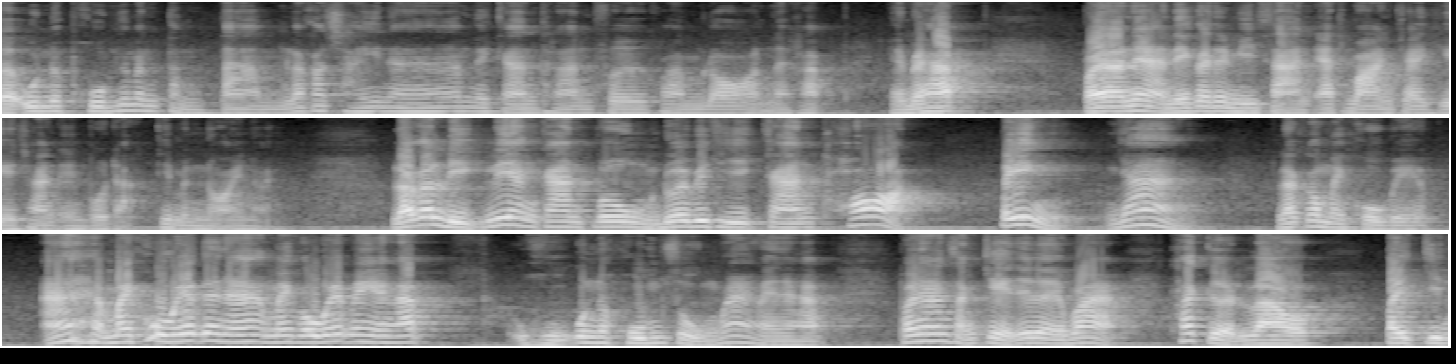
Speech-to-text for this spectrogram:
ออุณหภูมิที่มันต่ำๆแล้วก็ใช้น้ำในการทรานเฟอร์ความร้อนนะครับ เห็นไหมครับ เพราะฉะนั้นเนี่ยอันนี้ก็จะมีสาร Advanced Glycation End Product ที่มันน้อยหน่อย แล้วก็หลีกเลี่ยงการปรุงด้วยวิธีการทอด ปิ้ง ย่าง แล้วก็ไมโครเวฟอะไมโครเวฟด้วยนะไมโครเวฟเป็นไงครับโอ้โหอุณหภูมิสูงมากเลยนะครับ เพราะฉะนั้นสังเกตได้เลยว่าถ้าเกิดเรา ไปกิน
